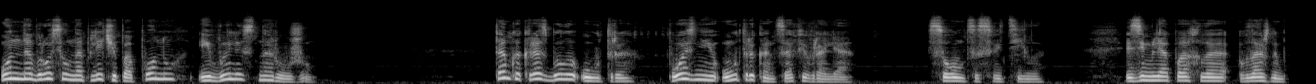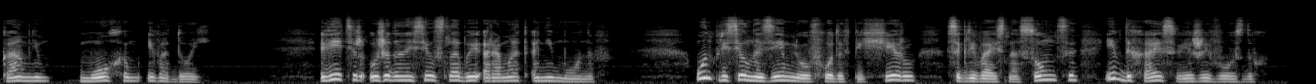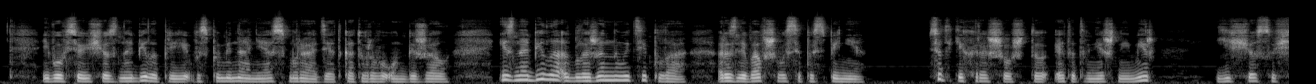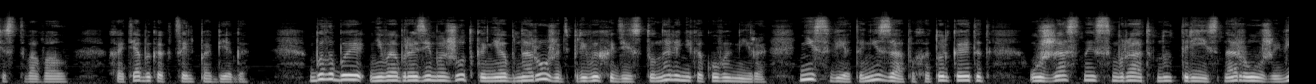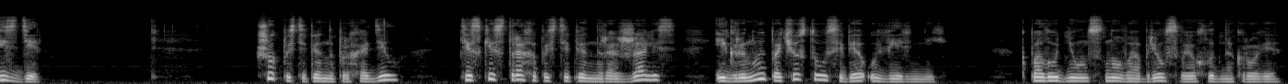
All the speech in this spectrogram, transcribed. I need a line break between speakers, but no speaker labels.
Он набросил на плечи попону и вылез наружу. Там как раз было утро, позднее утро конца февраля. Солнце светило. Земля пахла влажным камнем, мохом и водой. Ветер уже доносил слабый аромат анимонов. Он присел на землю у входа в пещеру, согреваясь на солнце и вдыхая свежий воздух. Его все еще знобило при воспоминании о смраде, от которого он бежал, и знобило от блаженного тепла, разливавшегося по спине. Все-таки хорошо, что этот внешний мир еще существовал, хотя бы как цель побега. Было бы невообразимо жутко не обнаружить при выходе из туннеля никакого мира, ни света, ни запаха, только этот ужасный смрад внутри, снаружи, везде. Шок постепенно проходил, тиски страха постепенно разжались, и Грыной почувствовал себя уверенней. К полудню он снова обрел свое хладнокровие.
